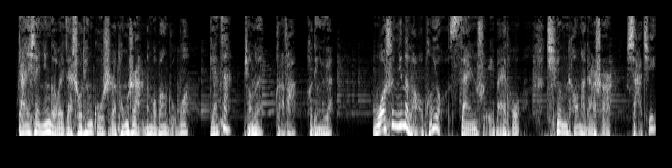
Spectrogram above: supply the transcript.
感谢您各位在收听故事的同时啊，能够帮主播点赞、评论、转发和订阅。我是您的老朋友三水白头，清朝那点事儿，下期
